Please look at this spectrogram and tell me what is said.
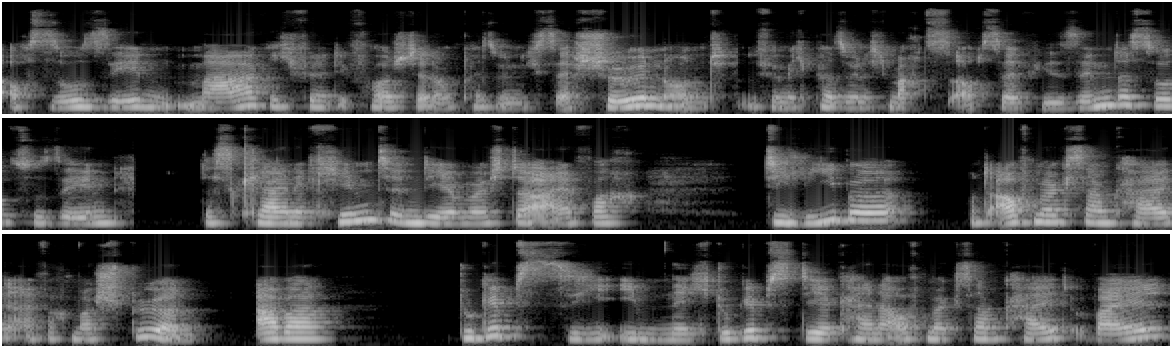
auch so sehen mag, ich finde die Vorstellung persönlich sehr schön und für mich persönlich macht es auch sehr viel Sinn, das so zu sehen das kleine Kind in dir möchte einfach die Liebe und Aufmerksamkeit einfach mal spüren. Aber du gibst sie ihm nicht. Du gibst dir keine Aufmerksamkeit, weil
